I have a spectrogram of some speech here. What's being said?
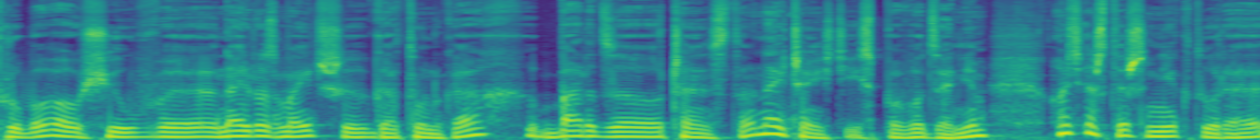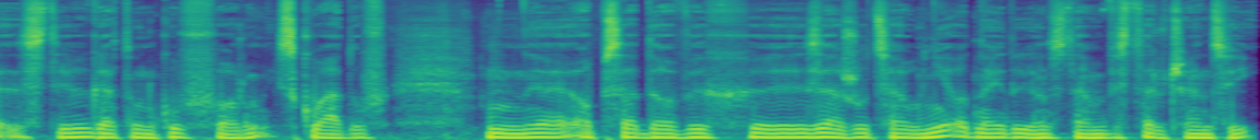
próbował sił w najrozmaitszych gatunkach, bardzo często, najczęściej z powodzeniem, chociaż też niektóre z tych gatunków form składów mm, obsadowych y, zarzucał, nie odnajdując tam wystarczającej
